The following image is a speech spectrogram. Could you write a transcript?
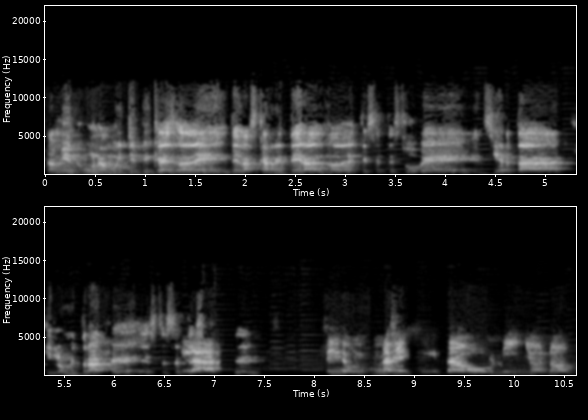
También una muy típica es la de, de, las carreteras, ¿no? De que se te sube en cierta kilometraje, este, se te, Sí, una viejita o un niño, ¿no?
